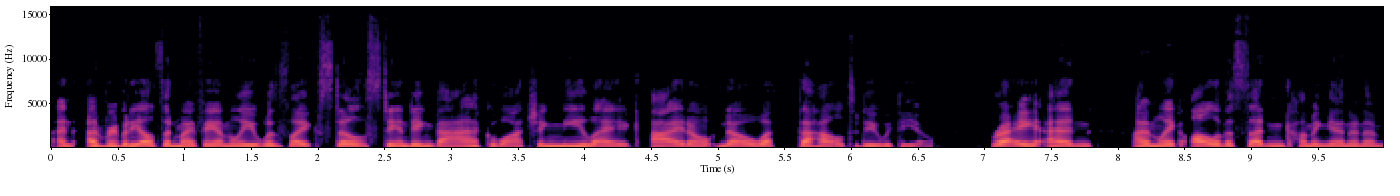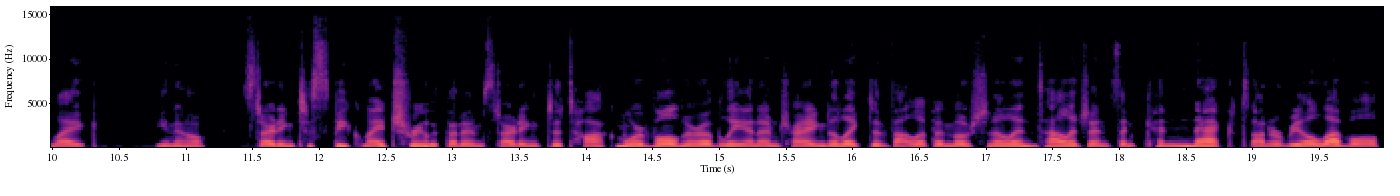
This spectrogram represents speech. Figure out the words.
And everybody else in my family was like still standing back watching me, like, I don't know what the hell to do with you. Right. And I'm like all of a sudden coming in and I'm like, you know, starting to speak my truth and I'm starting to talk more vulnerably and I'm trying to like develop emotional intelligence and connect on a real level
